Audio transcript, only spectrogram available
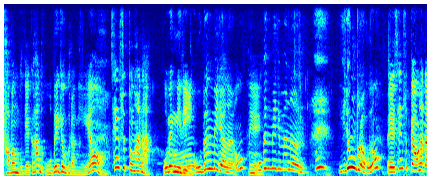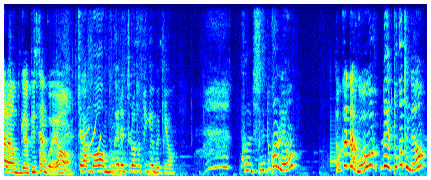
가방 무게가 한 500여 g이에요. 생수통 하나, 500ml. 500ml잖아요? 네. 500ml면은 이 정도라고요? 네, 생수병 하나랑 무게가 비슷한 거예요. 제가 한번 무게를 들어서 비교해 볼게요. 그럼 진짜 똑같네요? 똑같다고? 네, 똑같은데요?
